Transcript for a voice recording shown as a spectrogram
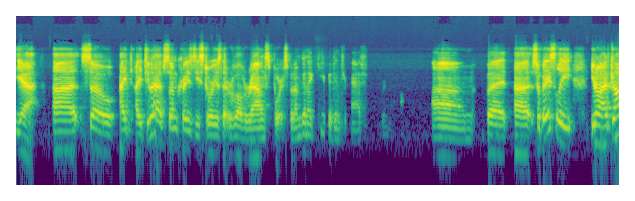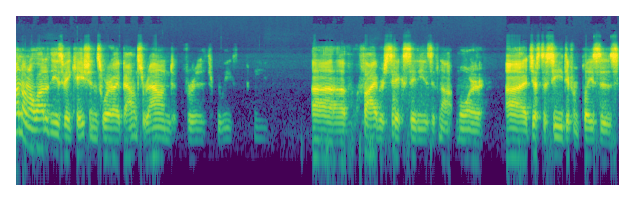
Yeah. Uh, so I, I do have some crazy stories that revolve around sports, but I'm going to keep it international. Um, but uh, so basically, you know, I've gone on a lot of these vacations where I bounce around for three weeks between uh, five or six cities, if not more, uh, just to see different places.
